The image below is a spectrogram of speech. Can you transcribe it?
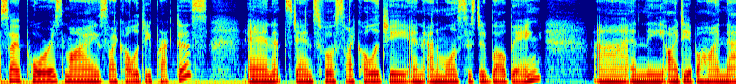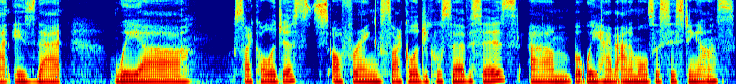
So, PAAW is my psychology practice, and it stands for Psychology and Animal Assisted Wellbeing. Uh, and the idea behind that is that we are psychologists offering psychological services, um, but we have animals assisting us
